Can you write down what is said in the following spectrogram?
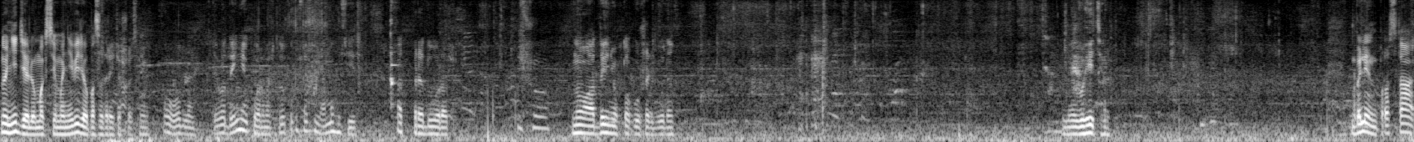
Ну, неделю Максима не видел, посмотрите, что с ним. О, блин, ты его дыней кормишь, кто кушать я могу съесть. От придурок. І що? Ну, а дыню кто кушать буде? Не витер. Блін, просто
